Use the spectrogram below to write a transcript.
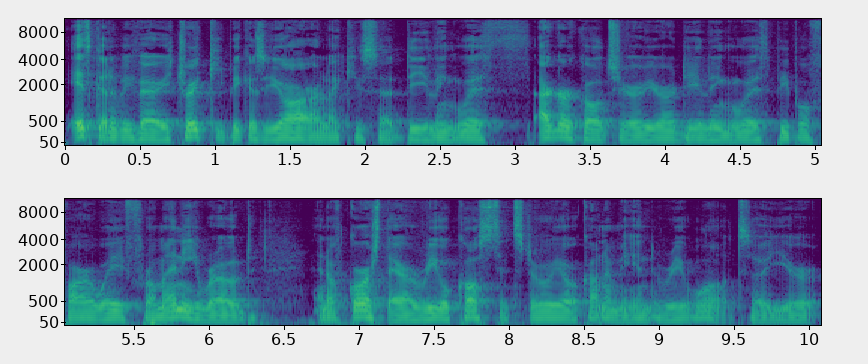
it's going to be very tricky because you are, like you said, dealing with agriculture, you're dealing with people far away from any road. And of course, there are real costs. It's the real economy in the real world. So you're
